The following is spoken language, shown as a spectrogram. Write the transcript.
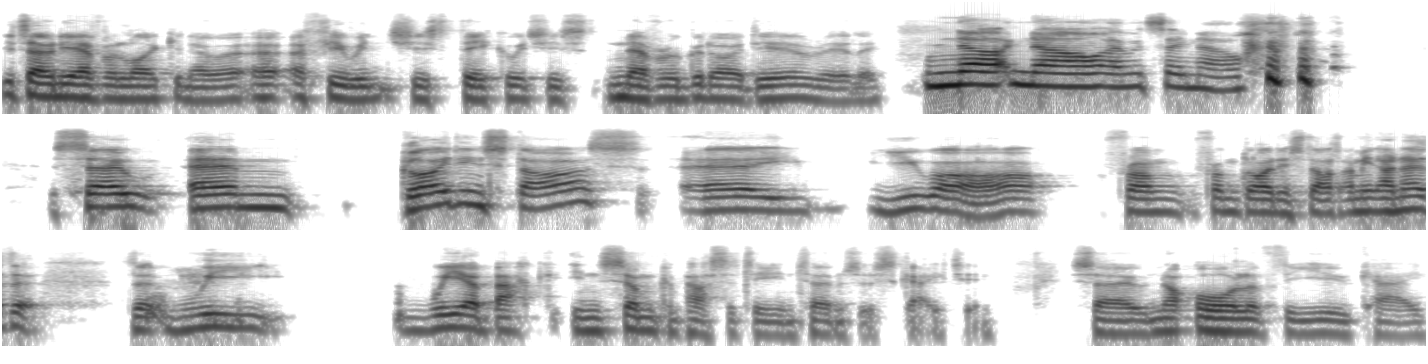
it's only ever like you know a, a few inches thick, which is never a good idea, really. No, no, I would say no. so, um, gliding stars, uh, you are from from gliding stars? I mean, I know that that we we are back in some capacity in terms of skating. So not all of the UK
